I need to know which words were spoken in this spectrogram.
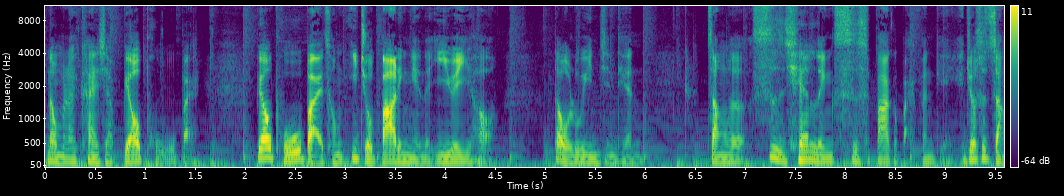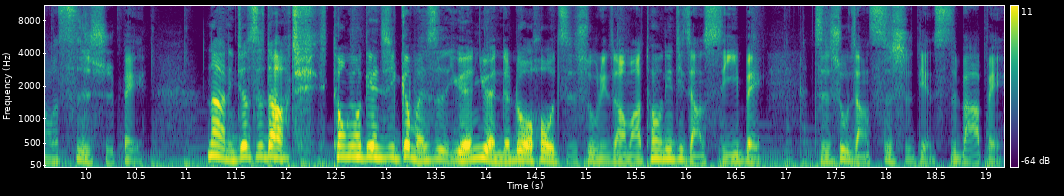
那我们来看一下标普五百，标普五百从一九八零年的一月一号到我录音今天，涨了四千零四十八个百分点，也就是涨了四十倍。那你就知道，通用电气根本是远远的落后指数，你知道吗？通用电气涨十一倍，指数涨四十点四八倍。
